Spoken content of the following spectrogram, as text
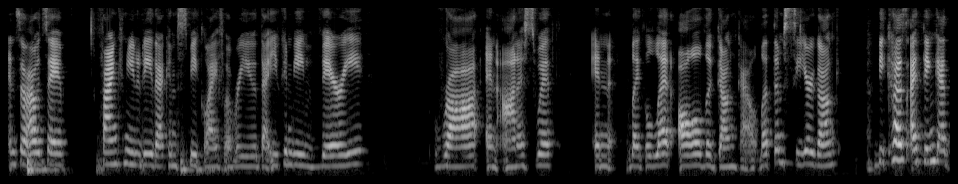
And so I would say find community that can speak life over you, that you can be very raw and honest with and like let all the gunk out. Let them see your gunk because I think at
